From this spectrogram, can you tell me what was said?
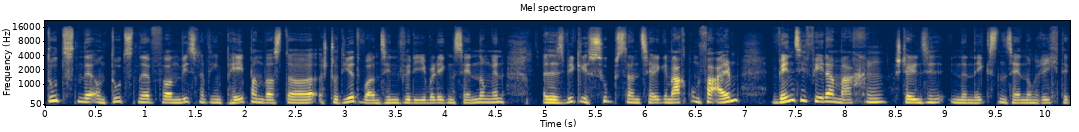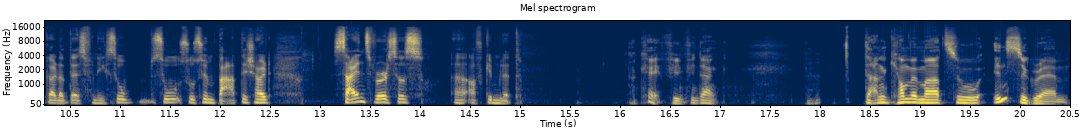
Dutzende und Dutzende von wissenschaftlichen Papern, was da studiert worden sind für die jeweiligen Sendungen. Also es ist wirklich substanziell gemacht und vor allem, wenn sie Fehler machen, stellen sie in der nächsten Sendung richtig, also das finde ich so, so, so sympathisch halt. Science versus äh, auf Gimlet. Okay, vielen, vielen Dank. Dann kommen wir mal zu Instagram.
